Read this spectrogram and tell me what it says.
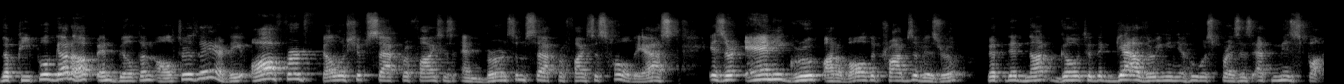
the people got up and built an altar there. They offered fellowship sacrifices and burned some sacrifices whole. They asked, Is there any group out of all the tribes of Israel that did not go to the gathering in Yahuwah's presence at Mizpah?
